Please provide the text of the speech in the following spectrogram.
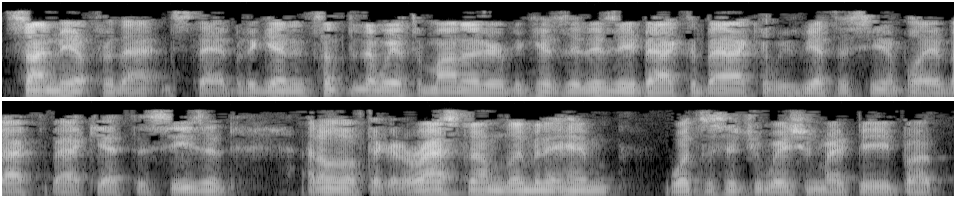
sign me up for that instead. But again, it's something that we have to monitor because it is a back to back and we've yet to see him play a back to back yet this season. I don't know if they're going to rest him, limit him, what the situation might be, but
